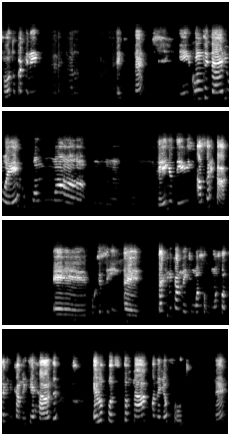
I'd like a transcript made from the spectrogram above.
foto, para aquele determinado projeto, né? E considere o erro como uma, um, um meio de acertar. É, porque, assim, é, tecnicamente, uma, uma foto tecnicamente errada, ela pode se tornar a melhor foto, né?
